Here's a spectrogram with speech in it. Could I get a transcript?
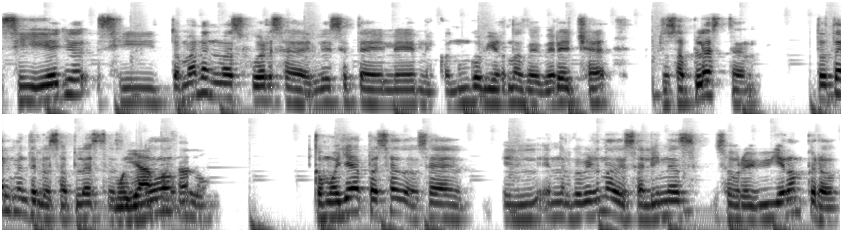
si ellos, si tomaran más fuerza el STLN con un gobierno de derecha, los aplastan, totalmente los aplastan. Como ya ha pasado. Como ya ha pasado, o sea, en el gobierno de Salinas sobrevivieron, pero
